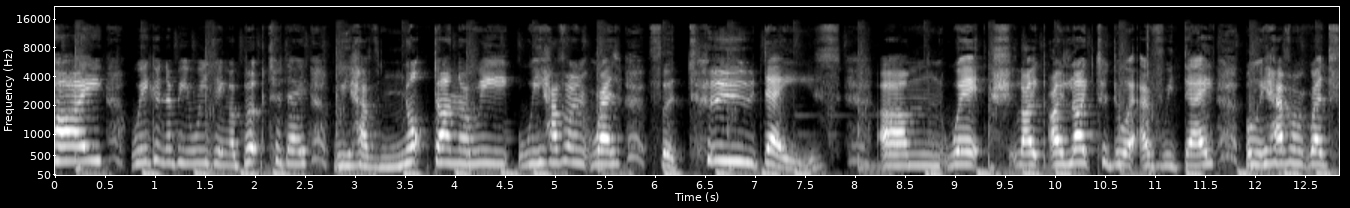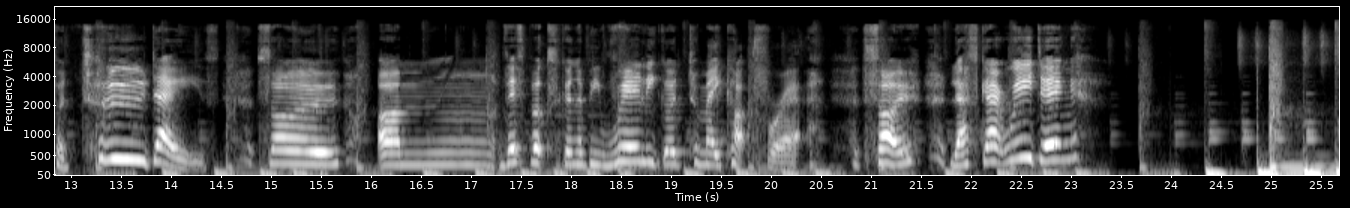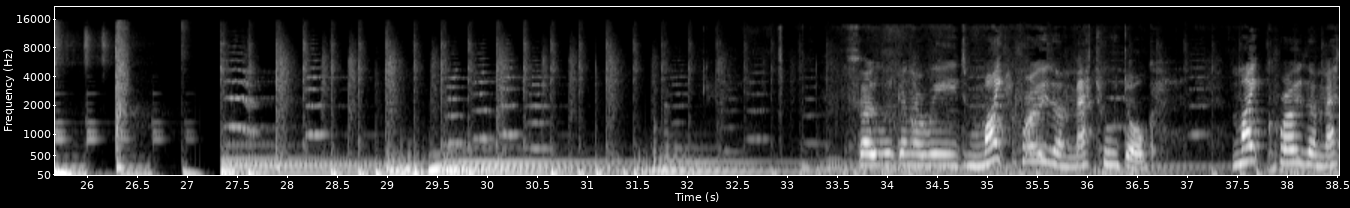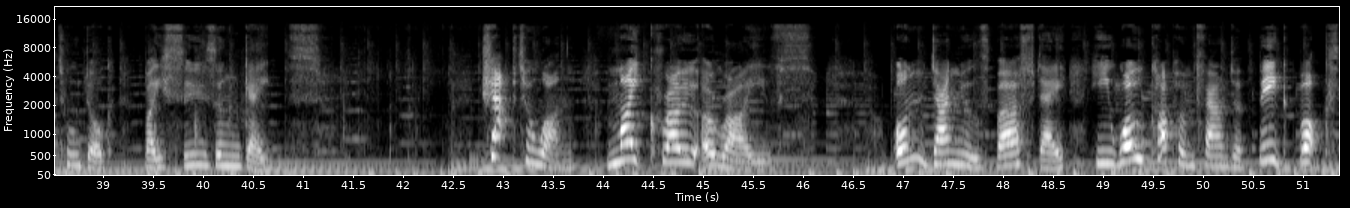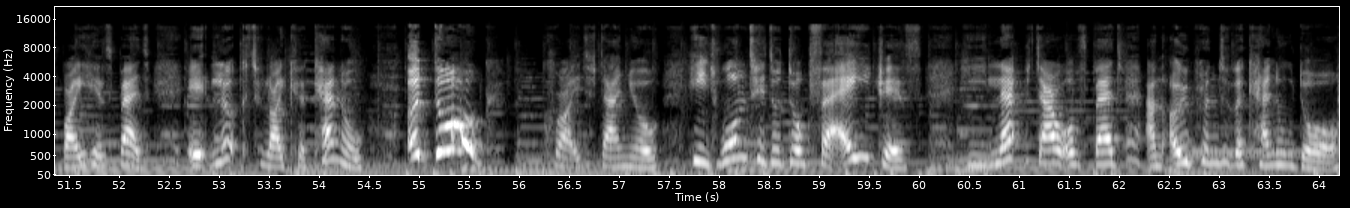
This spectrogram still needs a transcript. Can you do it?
Hi, we're going to be reading a book today. We have not done a read, we haven't read for two days. Um, which, like, I like to do it every day, but we haven't read for two days. So, um, this book's going to be really good to make up for it. So, let's get reading. So we're going to read Micro the Metal Dog. Micro the Metal Dog by Susan Gates. Chapter 1 Micro arrives. On Daniel's birthday, he woke up and found a big box by his bed. It looked like a kennel. A dog! cried Daniel. He'd wanted a dog for ages. He leapt out of bed and opened the kennel door.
